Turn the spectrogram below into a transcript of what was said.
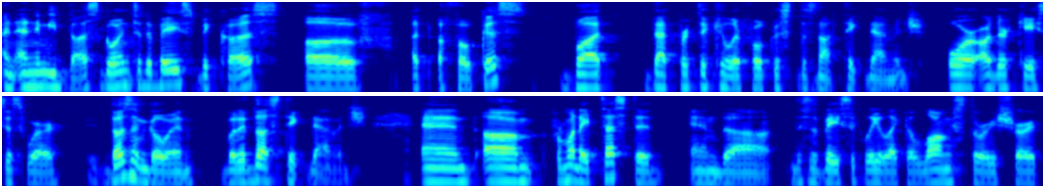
an enemy does go into the base because of a, a focus, but that particular focus does not take damage. Or other cases where it doesn't go in, but it does take damage. And um, from what I tested, and uh, this is basically like a long story short,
